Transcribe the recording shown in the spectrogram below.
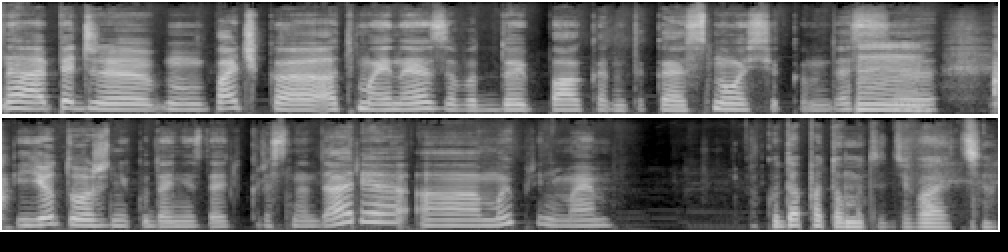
А, опять же, пачка от майонеза, вот дойпак, она такая с носиком, да, М. ее тоже никуда не сдать в Краснодаре, а мы принимаем. А куда потом это девается?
